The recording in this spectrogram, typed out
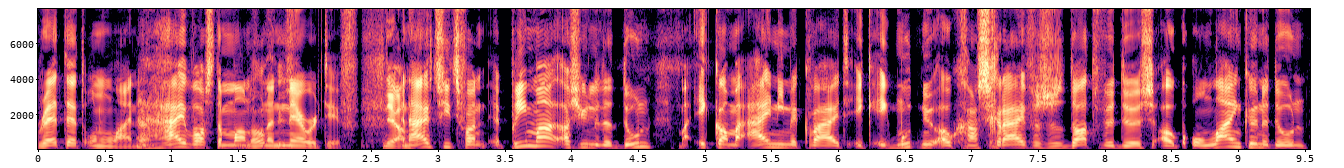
Red Dead Online. En hij was de man van de narrative. Ja. En hij heeft zoiets van, prima als jullie dat doen, maar ik kan mijn ei niet meer kwijt. Ik, ik moet nu ook gaan schrijven, zodat we dus ook online kunnen doen.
